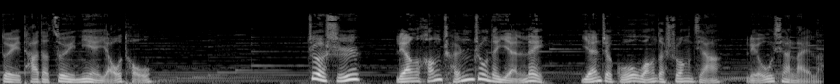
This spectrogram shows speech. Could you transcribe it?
对他的罪孽摇头。这时，两行沉重的眼泪沿着国王的双颊流下来了。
